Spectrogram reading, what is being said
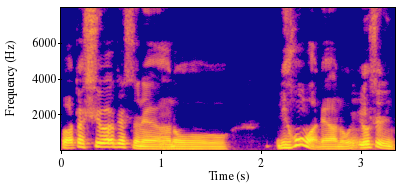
私はですね、んあの、日本はね、あの、うん要するに、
